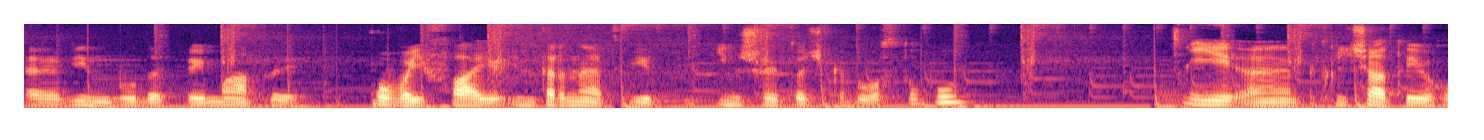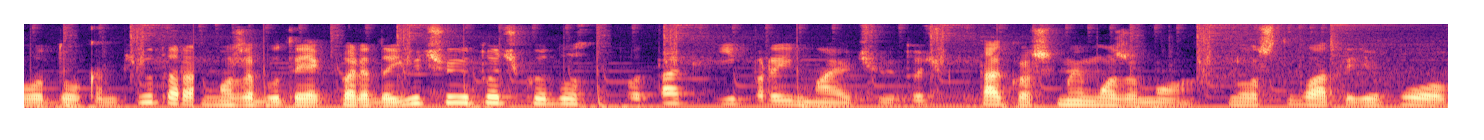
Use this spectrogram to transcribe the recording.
е, він буде приймати по Wi-Fi інтернет від іншої точки доступу. І е, підключати його до комп'ютера може бути як передаючою точкою доступу, так і приймаючою точкою. Також ми можемо налаштувати його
